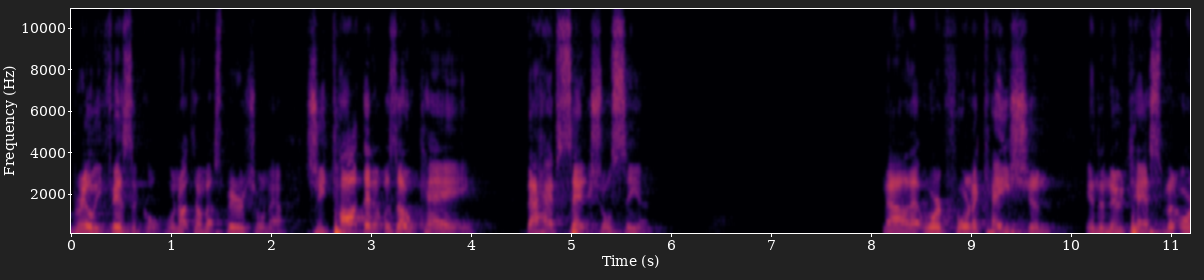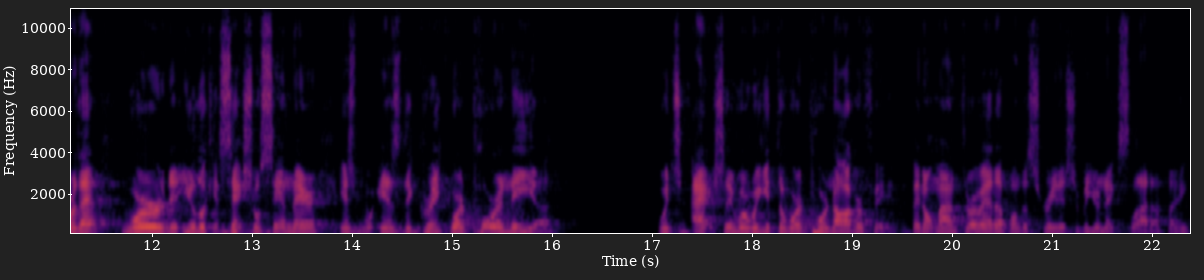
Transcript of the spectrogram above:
Really physical. We're not talking about spiritual now. She taught that it was okay to have sexual sin. Now, that word fornication in the New Testament, or that word that you look at sexual sin there, is, is the Greek word porneia, which actually where we get the word pornography. If they don't mind, throw that up on the screen. It should be your next slide, I think.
